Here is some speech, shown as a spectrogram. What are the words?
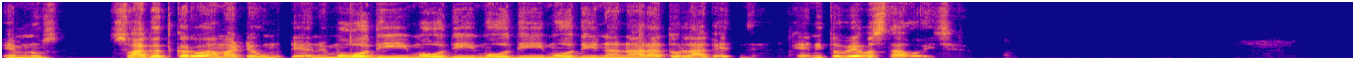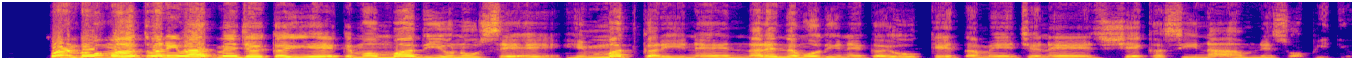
એમનું સ્વાગત કરવા માટે ઉમટે અને મોદી મોદી મોદી, મોદીના નારા તો લાગે જ ને. એની તો વ્યવસ્થા હોય છે. પણ બહુ મહત્વની વાત મેં જે કહી એ કે મોહમ્મદ યુનુસે હિંમત કરીને નરેન્દ્ર મોદીને કહ્યું કે તમે છે ને શેખ હસીના અમને સોંપી દો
